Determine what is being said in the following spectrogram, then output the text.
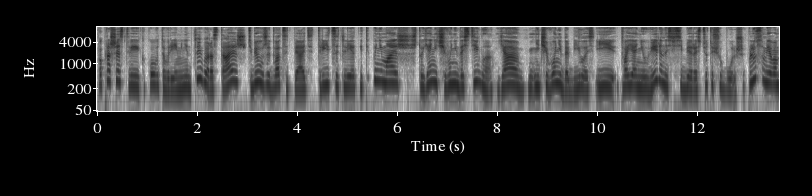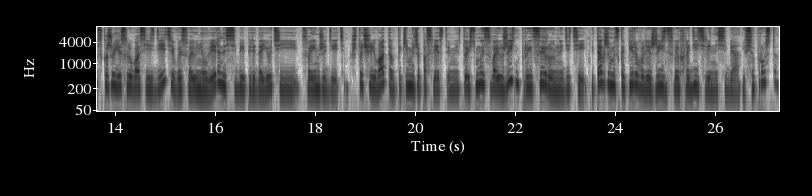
По прошествии какого-то времени ты вырастаешь, тебе уже 25-30 лет, и ты понимаешь, что я ничего не достигла, я ничего не добилась, и твоя неуверенность в себе растет еще больше. Плюсом я вам скажу, если у вас есть дети, вы свою неуверенность в себе передаете и своим же детям, что чревато такими же последствиями. То есть мы свою жизнь проецируем на детей. И также мы скопировали жизнь своих родителей на себя. И все просто.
